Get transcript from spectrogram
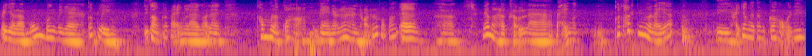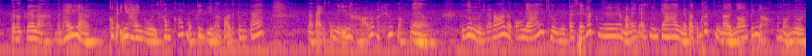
Bây giờ là muốn bưng về nhà, cất liền chỉ cần các bạn là gọi là không là của họ một ngày nào đó là họ rất là bất an. À, nếu mà thật sự là bạn mà có thích cái người này á thì hãy cho người ta một cơ hội đi. Tại thật ra là mình thấy là có vẻ như hai người không có một cái gì đó gọi là tương tác. Và bạn cũng nghĩ là họ rất là thiếu ngọt ngào. Từ khi mình đã nói là con gái thường người ta sẽ thích nghe mà ngay cả con trai người ta cũng thích lời ngon tiếng ngọt với mọi người.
